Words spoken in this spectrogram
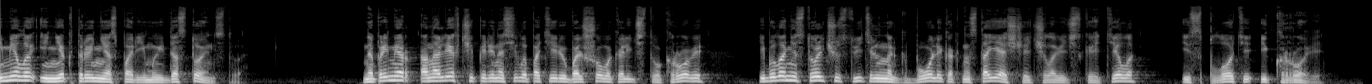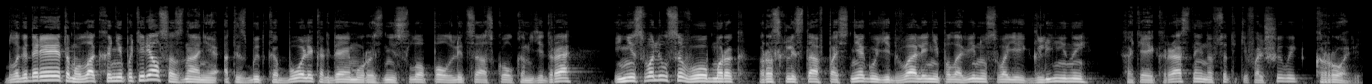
имела и некоторые неоспоримые достоинства. Например, она легче переносила потерю большого количества крови и была не столь чувствительна к боли, как настоящее человеческое тело из плоти и крови. Благодаря этому Лакха не потерял сознание от избытка боли, когда ему разнесло пол лица осколком ядра, и не свалился в обморок, расхлестав по снегу едва ли не половину своей глиняной, хотя и красной, но все-таки фальшивой, крови.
